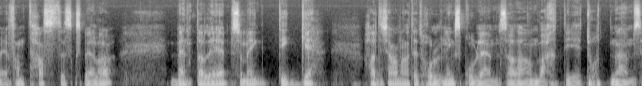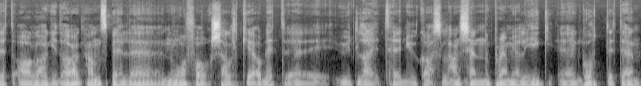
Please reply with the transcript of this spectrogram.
er en fantastisk spiller. Bentaleb, som jeg digger. Hadde ikke han hatt et holdningsproblem, så hadde han vært i Tottenham sitt A-lag i dag. Han spiller nå for Schalke og blitt eh, utleid til Newcastle. Han kjenner Premier League eh, godt etter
